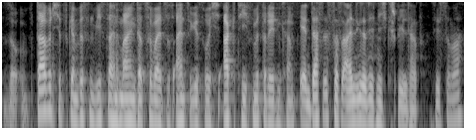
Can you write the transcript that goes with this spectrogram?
So, da würde ich jetzt gerne wissen, wie ist deine Meinung dazu, weil es das Einzige ist, wo ich aktiv mitreden kann. Ja, das ist das Einzige, das ich nicht gespielt habe. Siehst du mal?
